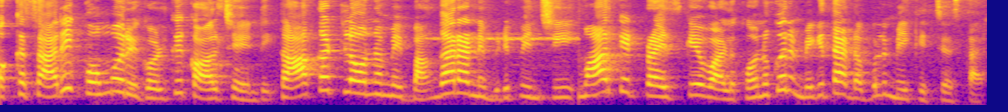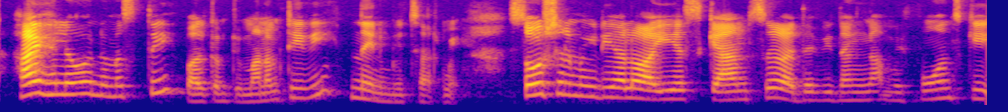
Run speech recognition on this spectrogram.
ఒక్కసారి కొమ్మూరి గోల్డ్కి కాల్ చేయండి. తాకట్లో ఉన్న మీ బంగారాన్ని విడిపించి మార్కెట్ ప్రైస్కి వాళ్ళు కొనుక్కుని మిగతా డబ్బులు మీకు ఇచ్చేస్తారు. హాయ్ హలో నమస్తే. Welcome to Manam TV. నేను మీ చర్మి. సోషల్ మీడియాలో అయ్యే స్కామ్స్ అదేవిధంగా మీ ఫోన్స్కి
